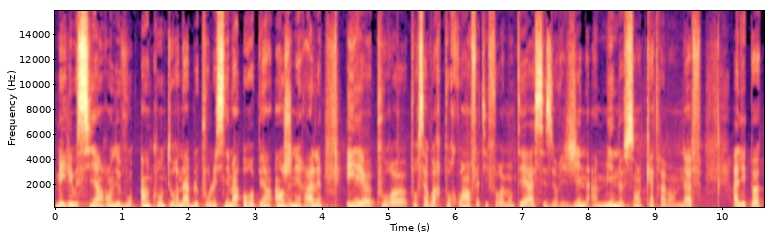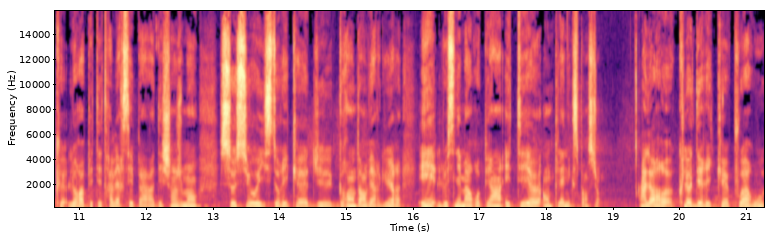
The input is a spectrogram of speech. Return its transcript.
mais il est aussi un rendez-vous incontournable pour le cinéma européen en général. Et euh, pour, pour savoir pourquoi, en fait, il faut remonter à ses origines, à 1989. À l'époque, l'Europe était traversée par des changements sociaux et historiques de grande envergure et le cinéma européen était en pleine expansion. Alors, euh, Claude-Éric Poiroux,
